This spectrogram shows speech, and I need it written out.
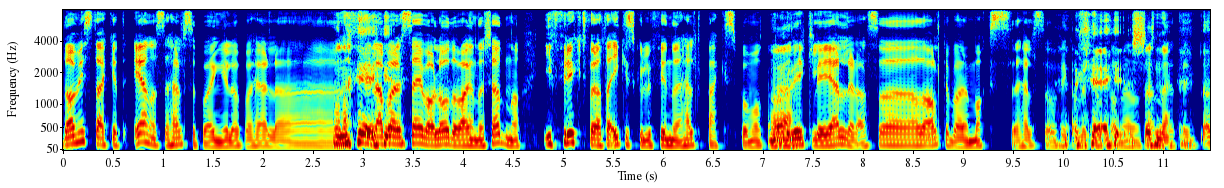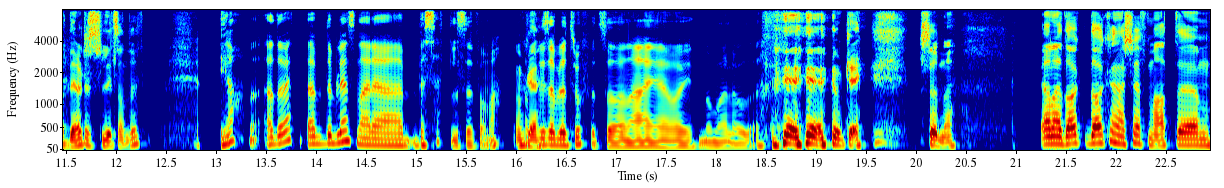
Da mista jeg ikke et eneste helsepoeng i løpet av hele oh. Jeg bare sava og loada hver gang det skjedde noe. I frykt for at jeg ikke skulle finne healthpacks på en måte når oh, det virkelig gjelder. da Så jeg hadde alltid bare maks helse. og fikk aldri Ok, plukket med noen skjønner. det hørtes slitsomt ut. Ja, du vet, Det ble en sånn her eh, besettelse for meg. Okay. Altså, hvis jeg ble truffet, så nei, oi, nå må jeg loade. ok, skjønner. Ja, nei, da, da kan jeg se for meg at, uh,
